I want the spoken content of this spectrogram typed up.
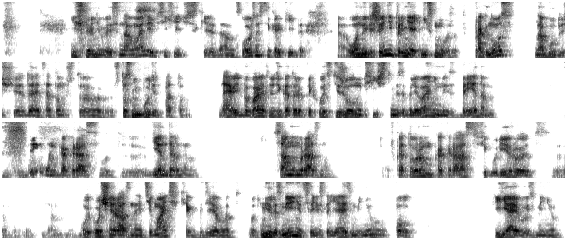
Если у него есть аномалии психические, там, сложности какие-то, он и решение принять не сможет. Прогноз на будущее дать о том, что, что с ним будет потом. Да, ведь бывают люди, которые приходят с тяжелыми психическими заболеваниями, с бредом, с бредом как раз вот э, гендерным, самым разным, в котором как раз фигурируют э, там, очень разные тематики, где вот, вот мир изменится, если я изменю пол, и я его изменю.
